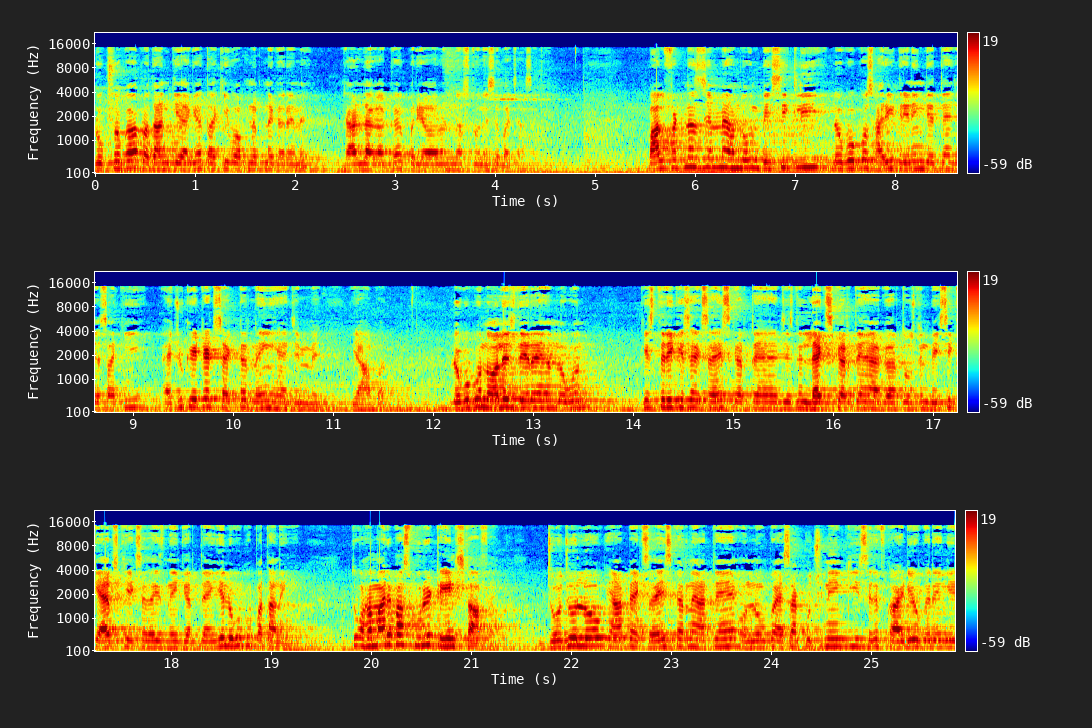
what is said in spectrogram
वृक्षों का प्रदान किया गया ताकि वो अपने अपने घर में झाड़ लगाकर पर्यावरण नष्ट होने से बचा सके। पाल फिटनेस जिम में हम लोग बेसिकली लोगों को सारी ट्रेनिंग देते हैं, जैसा कि एजुकेटेड सेक्टर नहीं है जिम में, यहाँ पर। लोगों को नॉलेज दे रहे हैं हम लोगों किस तरीके से एक्सरसाइज करते हैं, जिस दिन लेग्स करते हैं अगर तो उस दिन बेसिक एप्स की एक्सरसाइज नहीं करते हैं, ये लोगों को पता नहीं है। तो हमारे पास पूरे ट्रेन स्टाफ है। जो जो लोग यहाँ पे एक्सरसाइज करने आते हैं, उन लोगों को ऐसा कुछ नहीं कि सिर्फ़ कार्डियो करेंगे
